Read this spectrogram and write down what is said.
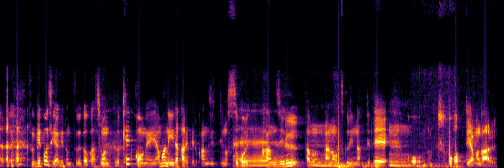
その結婚式挙げたの鶴岡八幡だけど結構ね山に抱かれてる感じっていうのをすごい感じる多うん。分あの作りになってて、うん。こうちょっとポコって山がある。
